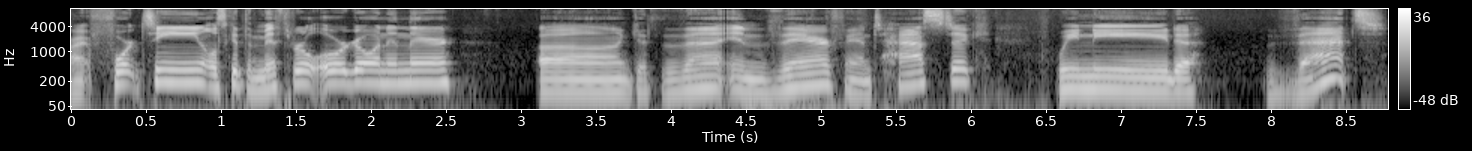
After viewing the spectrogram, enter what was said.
All right, 14. Let's get the mithril ore going in there. Uh, get that in there. Fantastic. We need that.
